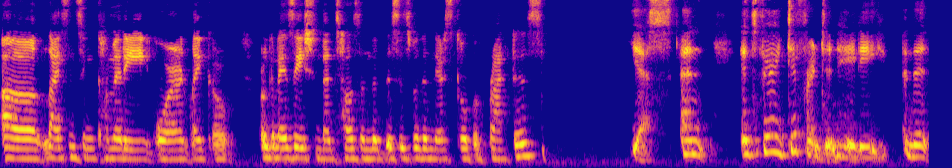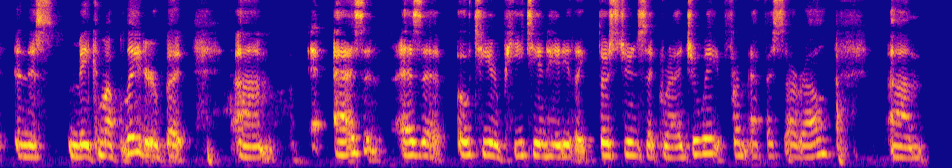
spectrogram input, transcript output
a licensing committee or like a organization that tells them that this is within their scope of practice. Yes, and it's very different in Haiti, and that and this may come up later, but um, as an as a OT or PT in Haiti, like those students that graduate from FSRL, um,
